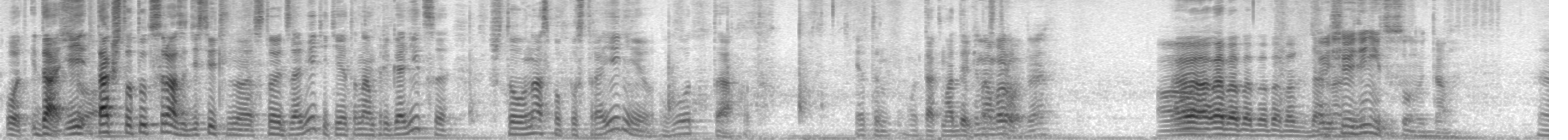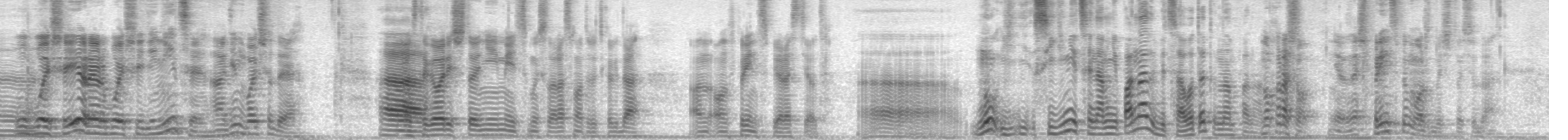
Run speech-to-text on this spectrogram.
Вот, и да, и Хорошо. так что тут сразу действительно стоит заметить, и это нам пригодится, что у нас по построению вот так вот. Это вот так модель. Так и наоборот, да? А, ба- ба- ба- да, то еще единицу сунуть там. Э, U больше R, R больше единицы, а 1 больше D. Раз ты говоришь, что не имеет смысла рассматривать, когда он, он в принципе растет. а, Ну, с единицей нам не понадобится, а вот это нам Ну понадобится. хорошо. Нет, значит, в принципе, может быть, что сюда.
